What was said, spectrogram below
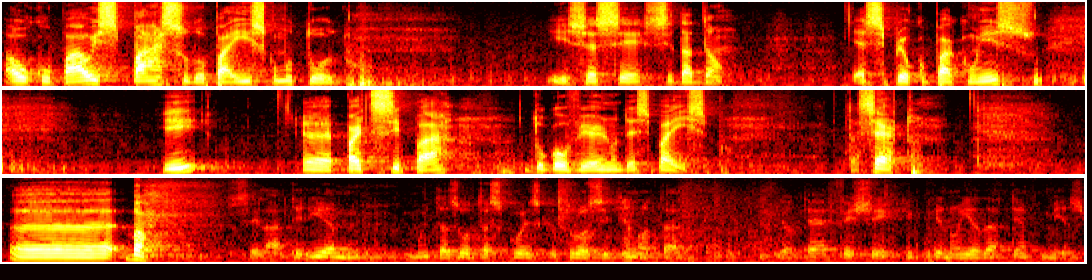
a ocupar o espaço do país como todo. Isso é ser cidadão. É se preocupar com isso e é, participar do governo desse país. Tá certo? Uh, bom, sei lá, teria muitas outras coisas que eu trouxe aqui anotadas até fechei aqui porque não ia dar tempo mesmo.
